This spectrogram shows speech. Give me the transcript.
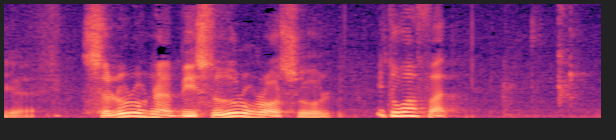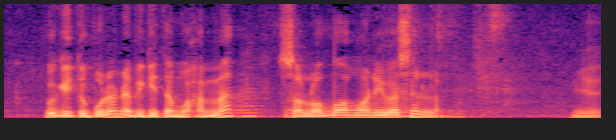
Ya seluruh nabi seluruh rasul itu wafat. Begitu pula nabi kita Muhammad sallallahu alaihi wasallam. Ya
